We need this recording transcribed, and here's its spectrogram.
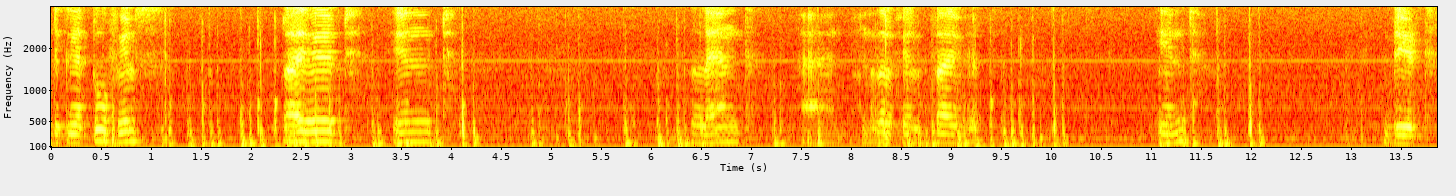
declare two fields. Private int length and another field private int breadth.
